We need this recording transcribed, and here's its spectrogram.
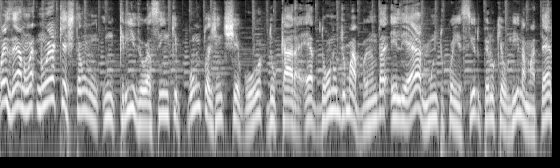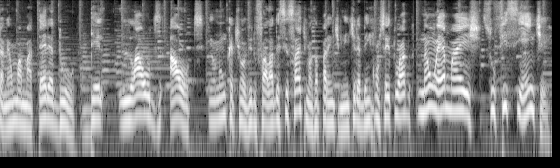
Pois é, não é, não é questão incrível assim em que ponto a gente chegou do cara é dono de uma banda, ele é muito conhecido pelo que eu li na matéria, né? Uma matéria do The Loud Out. Eu nunca tinha ouvido falar desse site, mas aparentemente ele é bem conceituado. Não é mais suficiente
